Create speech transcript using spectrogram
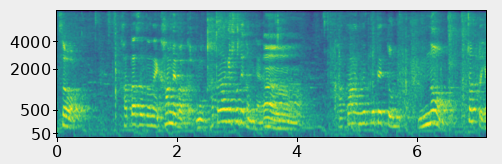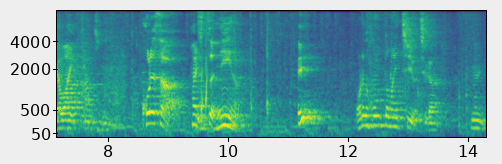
そう。硬さとね噛めばかもう片揚げポテトみたいな、うん片揚げポテトのちょっとやわい感じ、これさ、はい。実は2位なの。え？俺の本当の1位は違う。の何？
